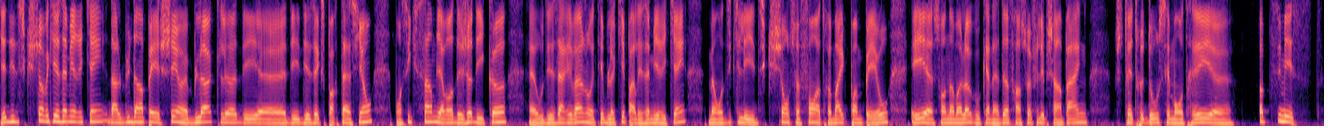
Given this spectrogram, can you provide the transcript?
il y a des discussions avec les Américains dans le but d'empêcher un bloc là, des, des, des exportations. on sait qu'il semble y avoir déjà des cas euh, où des arrivages ont été bloqués par les Américains, mais on dit que les discussions se font entre Mike Pompeo et euh, son homologue au Canada, François-Philippe Champagne. Justin Trudeau s'est montré euh, optimiste.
